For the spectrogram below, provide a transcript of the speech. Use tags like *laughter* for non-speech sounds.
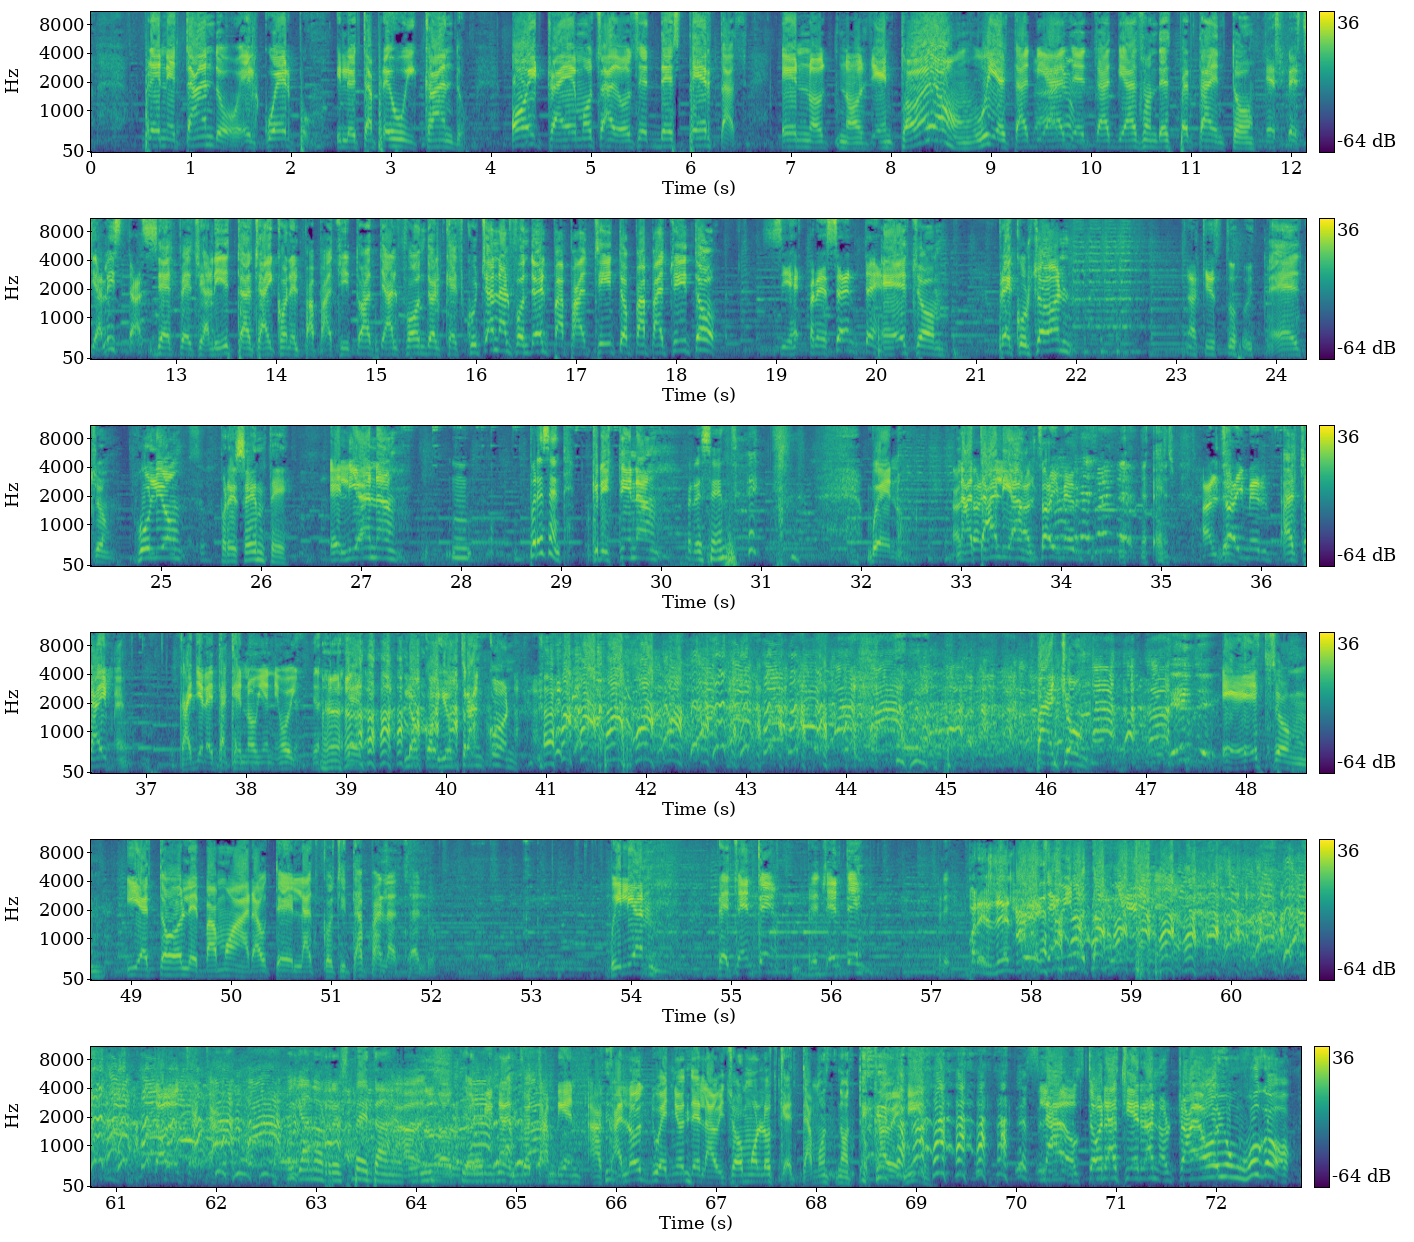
penetrando el cuerpo y lo está perjudicando. Hoy traemos a dos expertas en, nos, nos- en todo. Uy, estas días, estas días son de expertas en todo. Especialistas. De especialistas ahí con el papacito allá al fondo, el que escuchan al fondo del papacito, papacito. Sí, presente. Eso. Precursor. Aquí estoy. Eso. Julio. Presente. Eliana. Presente. Cristina. Presente. *laughs* Bueno. Natalia. Alzheimer. Eso. Alzheimer. Alzheimer. Cállate, esta que no viene hoy. Que *laughs* Lo cogió un trancón. Pancho. Eso. Y a todos les vamos a dar a ustedes las cositas para la salud. William, presente, presente. Pre- Presente. Ah, se vino también. Todos acá. Oiga, nos respetan. Ah, también. Acá los dueños de la somos los que estamos, nos toca venir. *laughs* La doctora Sierra nos trae hoy un jugo.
